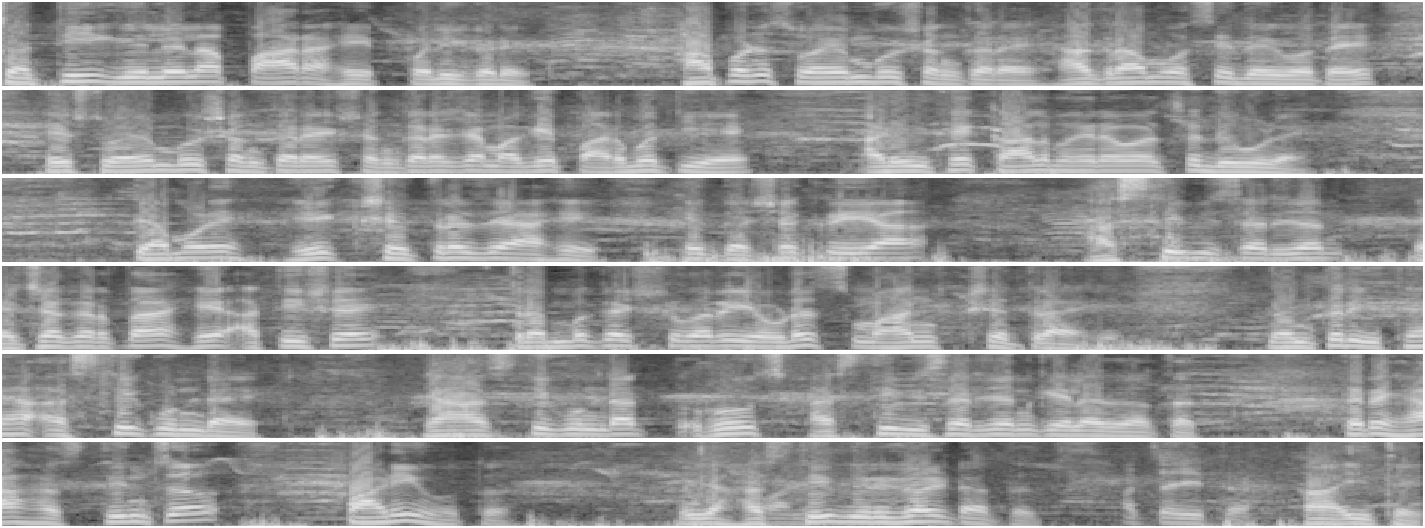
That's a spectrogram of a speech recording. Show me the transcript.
सती गेलेला पार आहे पलीकडे. हा पण स्वयंभू शंकर आहे. हा ग्रामवासी दैवत आहे. हे स्वयंभू शंकर आहे. शंकराच्या मागे पार्वती आहे आणि इथे कालभैरवाचं देऊळ आहे. त्यामुळे हे क्षेत्र जे आहे हे दशक्रिया हस्ती विसर्जन याच्याकरता हे अतिशय त्र्यंबकेश्वर एवढंच महान क्षेत्र आहे. नंतर इथे हा अस्थिकुंड आहे. ह्या हस्तिकुंडात रोज हस्ती विसर्जन केल्या जातात. तर ह्या हस्तींचं पाणी होतं. म्हणजे हस्ती विरघळतातच. अच्छा इथं. हां इथे.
